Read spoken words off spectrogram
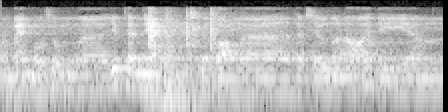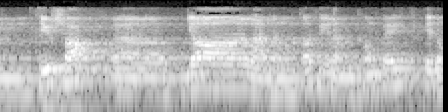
comment bổ sung à, giúp thêm nha. Rồi còn thật sự mà nói thì thiếu sót do là mình có khi là mình không cái cái đủ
